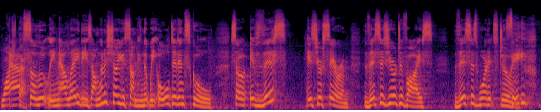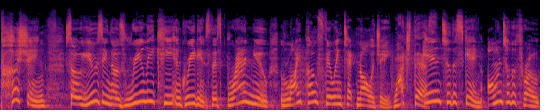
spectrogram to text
Watch Absolutely. Absolutely. Now, ladies, I'm gonna show you something that we all did in school. So if this is your serum. This is your device. This is what it's doing. See? Pushing, so using those really key ingredients, this brand new lipo-filling technology. Watch this. Into the skin, onto the throat.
